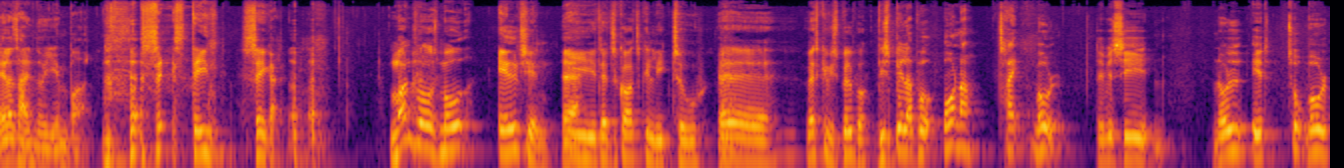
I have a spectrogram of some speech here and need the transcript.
Ellers har de noget hjemmebrand. se- sten, sikkert. Montrose mod Elgin Ja. ja. i den skotske League 2. Hvad, hvad skal vi spille på? Vi spiller på under tre mål. Det vil sige 0, 1, 2 mål.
